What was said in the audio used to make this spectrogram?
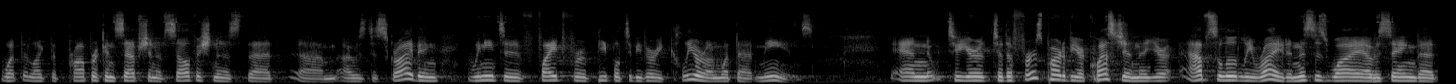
what the, like the proper conception of selfishness that um, I was describing, we need to fight for people to be very clear on what that means. And to your to the first part of your question, that you're absolutely right, and this is why I was saying that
